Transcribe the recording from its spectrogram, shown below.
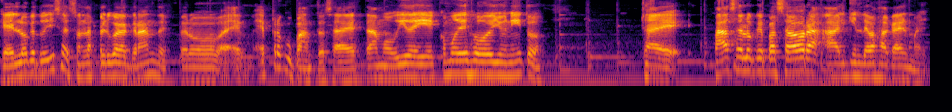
Que es lo que tú dices, son las películas grandes, pero es, es preocupante, o sea, esta movida y es como dijo Junito, sea, eh, pase lo que pasa ahora, a alguien le vas a caer mal.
